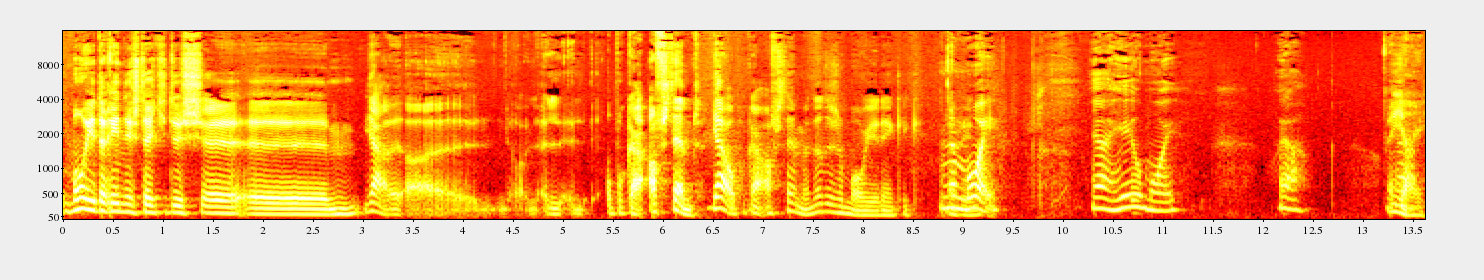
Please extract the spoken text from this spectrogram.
mooie daarin is dat je dus uh, ja, op elkaar afstemt. Ja, op elkaar afstemmen. Dat is een mooie, denk ik. Ja, mooi. Ja, heel mooi. Ja. En jij?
